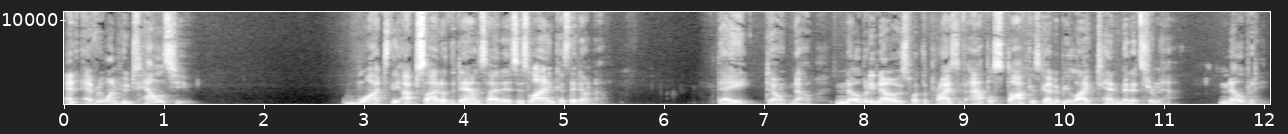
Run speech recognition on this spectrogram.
And everyone who tells you what the upside or the downside is is lying because they don't know. They don't know. Nobody knows what the price of Apple stock is going to be like 10 minutes from now. Nobody.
